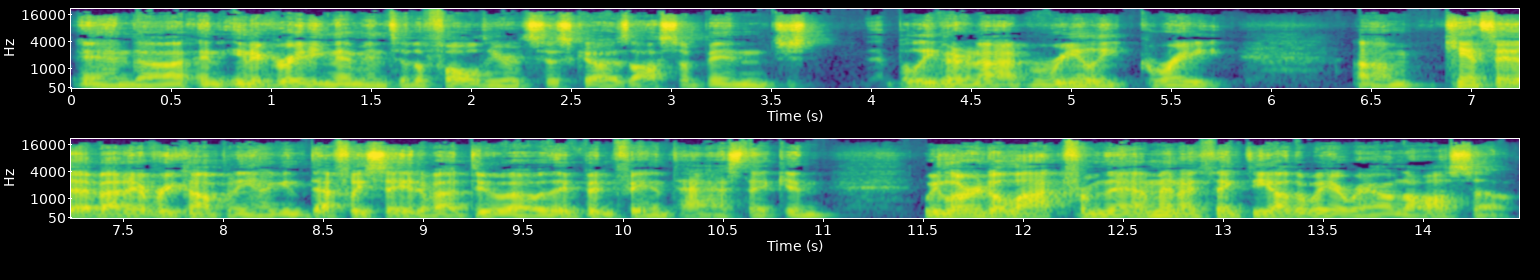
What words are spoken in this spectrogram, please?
and uh, and integrating them into the fold here at cisco has also been just believe it or not really great um, can't say that about every company i can definitely say it about duo they've been fantastic and we learned a lot from them and i think the other way around also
